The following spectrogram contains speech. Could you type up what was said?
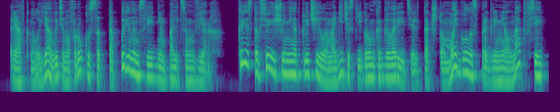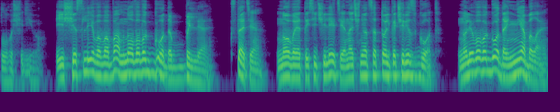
– рявкнул я, вытянув руку с оттопыренным средним пальцем вверх. Креста все еще не отключила магический громкоговоритель, так что мой голос прогремел над всей площадью. И счастливого вам Нового года, бля! Кстати, новое тысячелетие начнется только через год. Нулевого года не было.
